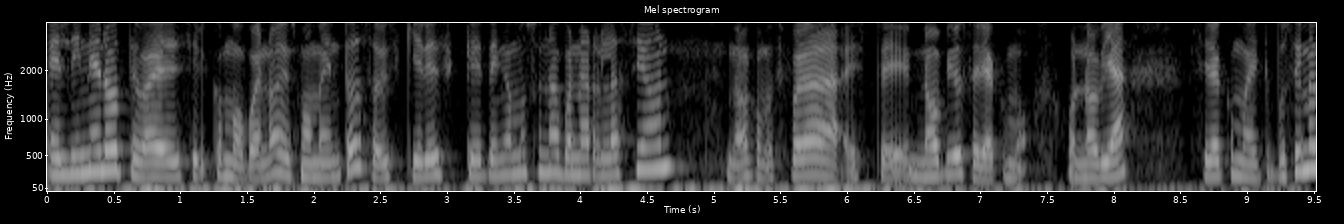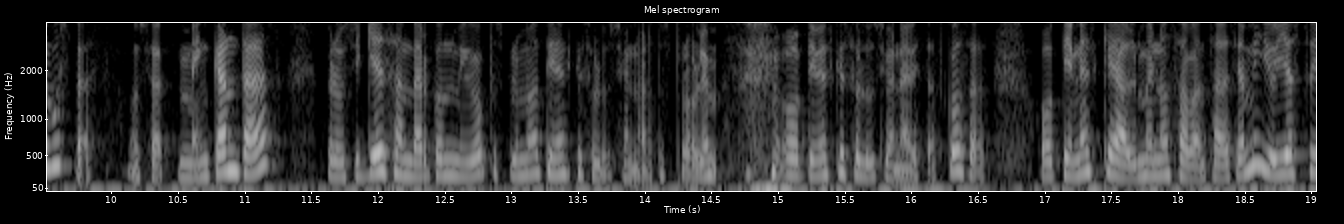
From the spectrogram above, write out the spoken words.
El dinero te va a decir como, bueno, es momento, ¿sabes? Quieres que tengamos una buena relación, ¿no? Como si fuera este novio, sería como, o novia, sería como de que, pues sí me gustas, o sea, me encantas, pero si quieres andar conmigo, pues primero tienes que solucionar tus problemas, o tienes que solucionar estas cosas, o tienes que al menos avanzar hacia mí. Yo ya estoy,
